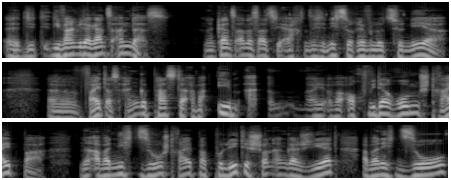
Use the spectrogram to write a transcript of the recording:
äh, die, die waren wieder ganz anders. Ne, ganz anders als die 68, nicht so revolutionär, äh, weitaus angepasster, aber eben, äh, aber auch wiederum streitbar, ne, aber nicht so streitbar, politisch schon engagiert, aber nicht so,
